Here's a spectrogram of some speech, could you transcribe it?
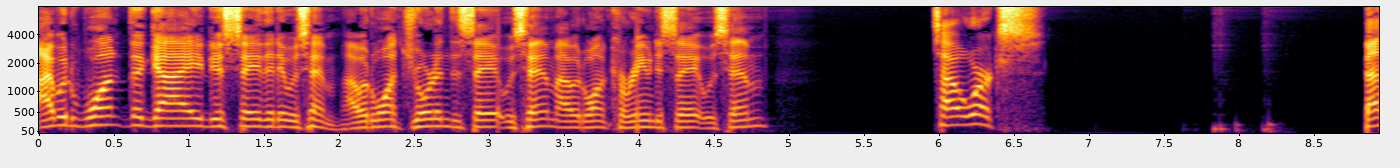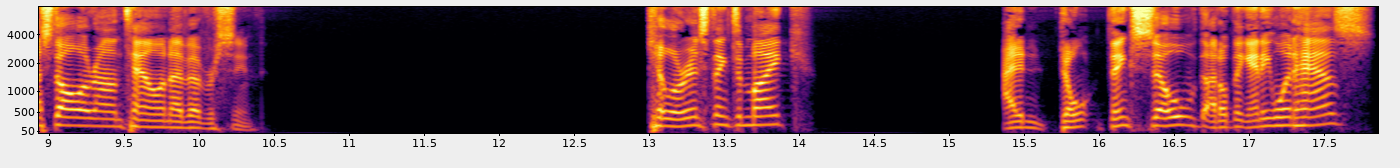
I would want the guy to say that it was him. I would want Jordan to say it was him. I would want Kareem to say it was him. That's how it works. Best all around talent I've ever seen. Killer instinct to Mike? I don't think so. I don't think anyone has.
